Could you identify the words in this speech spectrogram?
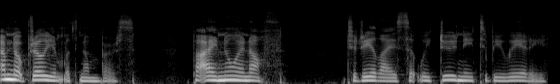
I'm not brilliant with numbers, but I know enough to realise that we do need to be wary.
